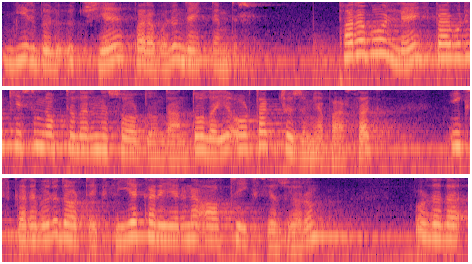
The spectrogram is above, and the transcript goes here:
1 bölü 3y parabolün denklemidir. Parabolle hiperbolün kesim noktalarını sorduğundan dolayı ortak çözüm yaparsak x kare bölü 4 eksi y kare yerine 6x yazıyorum. Burada da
